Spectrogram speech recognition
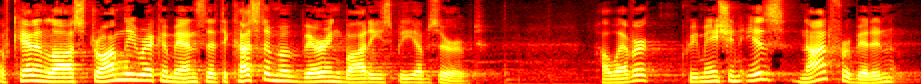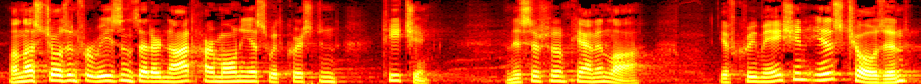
of canon law strongly recommends that the custom of burying bodies be observed. However, cremation is not forbidden unless chosen for reasons that are not harmonious with Christian teaching. And this is from canon law. If cremation is chosen,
